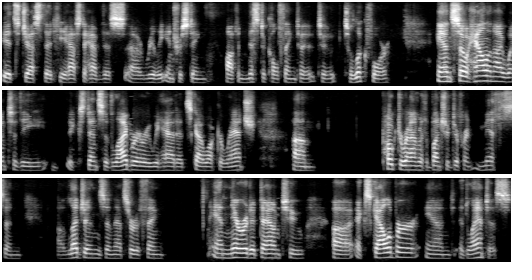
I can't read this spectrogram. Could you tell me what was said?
It's just that he has to have this uh, really interesting, often mystical thing to to to look for. And so Hal and I went to the extensive library we had at Skywalker Ranch, um, poked around with a bunch of different myths and uh, legends and that sort of thing and narrowed it down to uh, Excalibur and Atlantis.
